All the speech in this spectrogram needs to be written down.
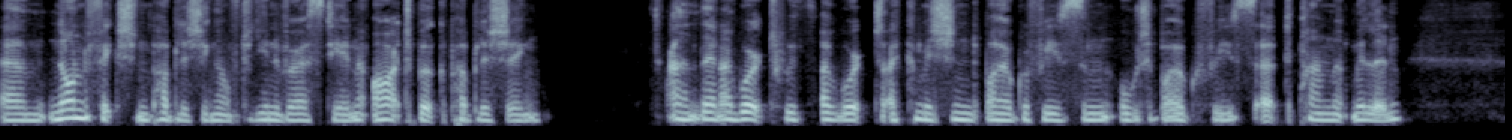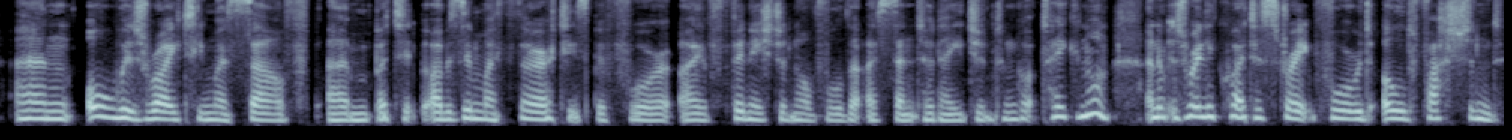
um, nonfiction publishing after university and art book publishing. And then I worked with, I worked, I commissioned biographies and autobiographies at Pan Macmillan and always writing myself. Um, but it, I was in my 30s before I finished a novel that I sent to an agent and got taken on. And it was really quite a straightforward, old fashioned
